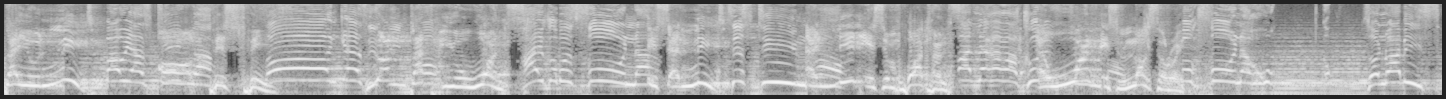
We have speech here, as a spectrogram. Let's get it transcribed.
that you need all these things. You want, hayi kuba uzifuna it's a need. sisidingo A need is important, baleka a want is luxury. ukufuna ku- ku- zonwabisa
